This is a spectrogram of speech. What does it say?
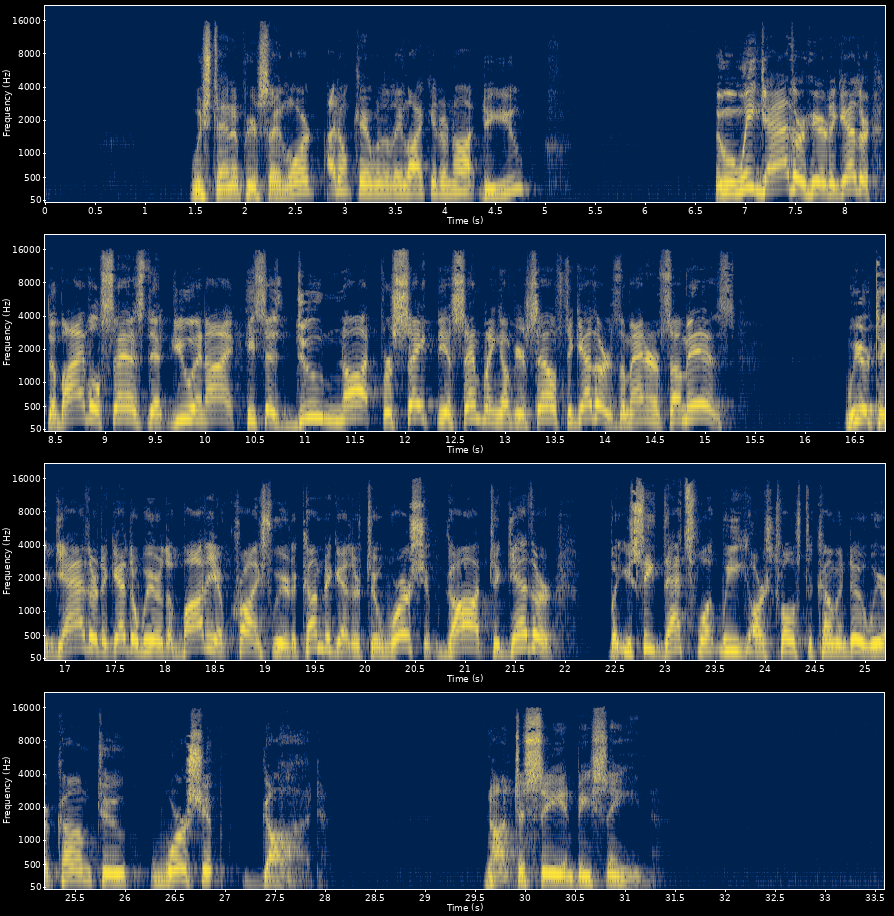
We stand up here and say, Lord, I don't care whether they like it or not. Do you? And when we gather here together, the Bible says that you and I, He says, do not forsake the assembling of yourselves together, as the manner of some is. We are to gather together. We are the body of Christ. We are to come together to worship God together. But you see, that's what we are supposed to come and do. We are come to worship God, not to see and be seen.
